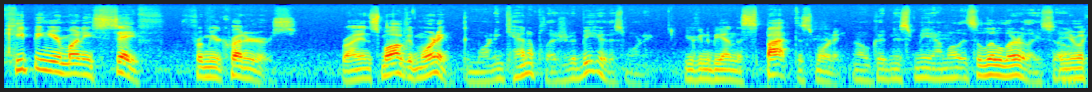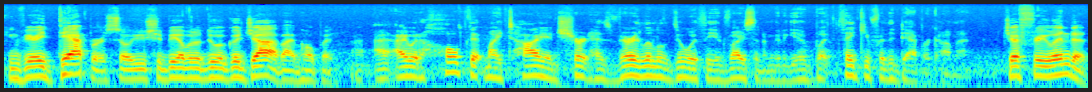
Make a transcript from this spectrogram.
keeping your money safe from your creditors. Brian Small, good morning. Good morning, Ken. A pleasure to be here this morning. You're going to be on the spot this morning. Oh goodness me, I'm a, it's a little early, so And you're looking very dapper, so you should be able to do a good job, I'm hoping. I, I would hope that my tie and shirt has very little to do with the advice that I'm going to give. But thank you for the dapper comment. Jeffrey Linden.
